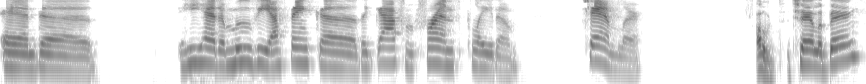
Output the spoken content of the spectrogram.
And uh he had a movie, I think uh the guy from Friends played him. Chandler. Oh, Chandler Bing.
